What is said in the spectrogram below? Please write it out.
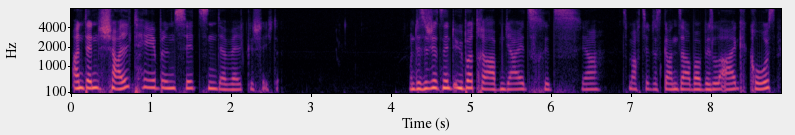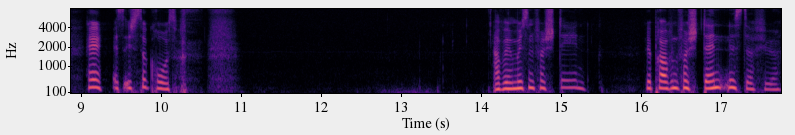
an den Schalthebeln sitzen der Weltgeschichte. Und das ist jetzt nicht übertrabend, ja, jetzt, jetzt, ja, jetzt macht sie das Ganze aber ein bisschen arg groß. Hey, es ist so groß. Aber wir müssen verstehen. Wir brauchen Verständnis dafür.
